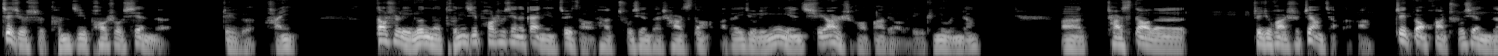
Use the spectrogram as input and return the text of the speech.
这就是囤积抛售线的这个含义。道氏理论呢，囤积抛售线的概念最早它出现在查尔斯道啊，在一九零一年七月二十号发表的这个评论文章啊。查尔斯道的这句话是这样讲的啊，这段话出现在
